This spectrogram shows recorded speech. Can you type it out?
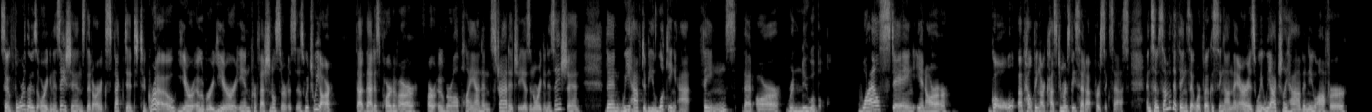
So, for those organizations that are expected to grow year over year in professional services, which we are, that, that is part of our, our overall plan and strategy as an organization, then we have to be looking at things that are renewable while staying in our goal of helping our customers be set up for success. And so some of the things that we're focusing on there is we, we actually have a new offer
